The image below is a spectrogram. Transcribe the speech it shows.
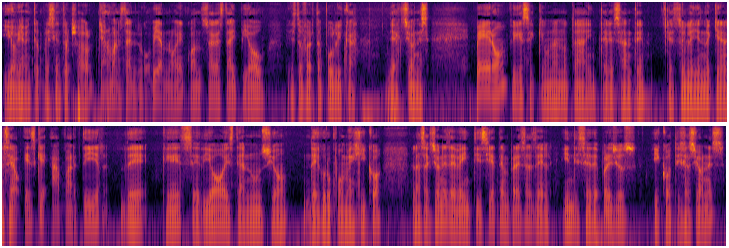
y obviamente el presidente del observador ya no van a estar en el gobierno ¿eh? cuando se haga esta IPO, esta oferta pública de acciones. Pero fíjese que una nota interesante que estoy leyendo aquí en el CEO es que a partir de que se dio este anuncio de Grupo México, las acciones de 27 empresas del índice de precios y cotizaciones,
